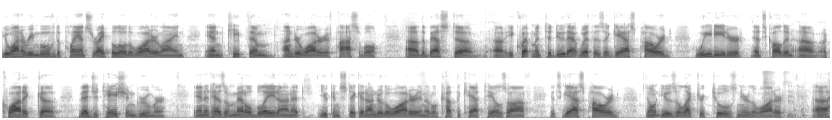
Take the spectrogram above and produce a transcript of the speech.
You want to remove the plants right below the water line and keep them underwater if possible uh, the best uh, uh, equipment to do that with is a gas-powered weed eater. It's called an uh, aquatic uh, vegetation groomer and it has a metal blade on it. You can stick it under the water and it'll cut the cattails off. It's gas powered. Don't use electric tools near the water. uh,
